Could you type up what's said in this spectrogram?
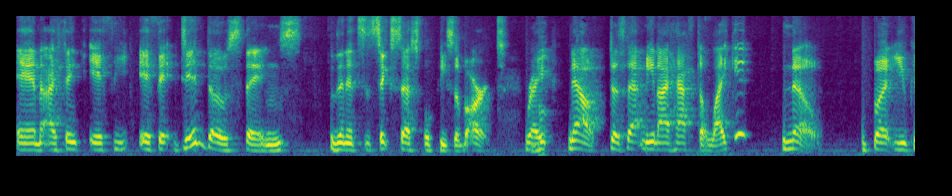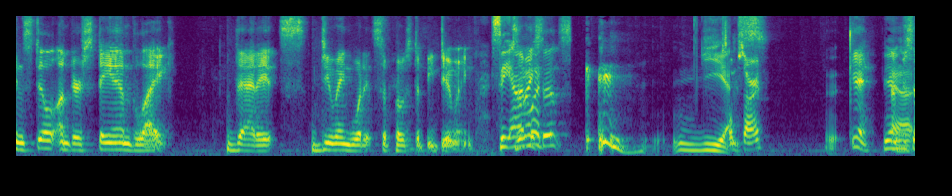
And I think if if it did those things, then it's a successful piece of art, right? now, does that mean I have to like it? No, but you can still understand like that it's doing what it's supposed to be doing. See, Does that I'm make like- sense? Yes. I'm sorry. Yeah, Yeah. I'm just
